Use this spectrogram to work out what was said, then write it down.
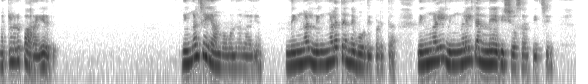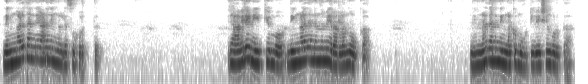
മറ്റുള്ളവർ പറയരുത്. നിങ്ങൾ ചെയ്യാൻ പോകുന്ന കാര്യം നിങ്ങൾ നിങ്ങളെ തന്നെ ബോധ്യപ്പെടുത്തുക. നിങ്ങളിൽ നിങ്ങളിൽ തന്നെ വിശ്വാസർപ്പിച്ച് നിങ്ങൾ തന്നെയാണ് നിങ്ങളുടെ സുഹൃത്ത്. രാവിലെ എണീക്കുമ്പോൾ നിങ്ങൾ തന്നെ ഒന്ന് മിററിൽ നോക്കുക. നിങ്ങൾ തന്നെ നിങ്ങൾക്ക് മോട്ടിവേഷൻ കൊടുക്കുക.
